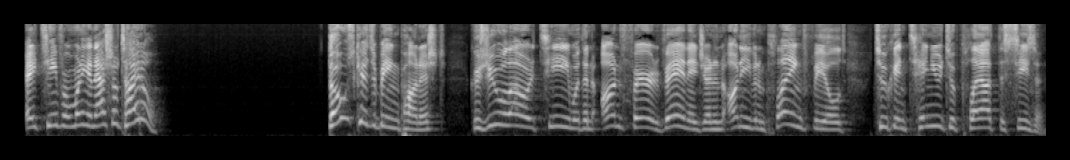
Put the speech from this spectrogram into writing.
a team from winning a national title. Those kids are being punished because you allow a team with an unfair advantage and an uneven playing field to continue to play out the season.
